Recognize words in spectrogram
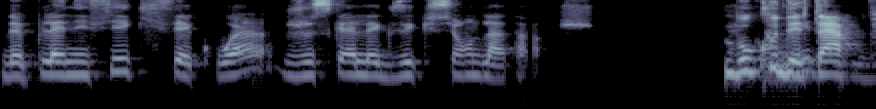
de planifier qui fait quoi jusqu'à l'exécution de la tâche. Beaucoup d'étapes.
